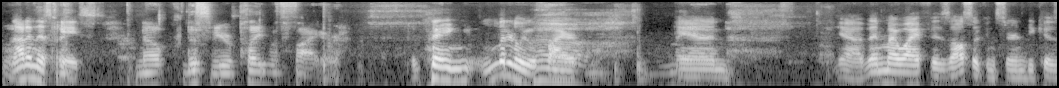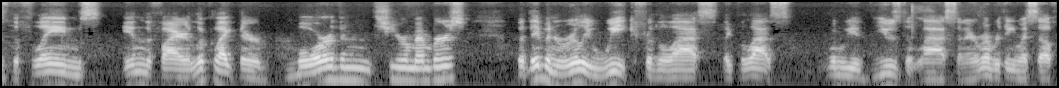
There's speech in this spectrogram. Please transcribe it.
not in this case. No, this you were playing with fire. Playing literally with fire. Oh, And- Yeah, then my wife is also concerned because the flames in the fire look like they're more than she remembers, but they've been really weak for the last, like the last, when we had used it last. And I remember thinking to myself,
